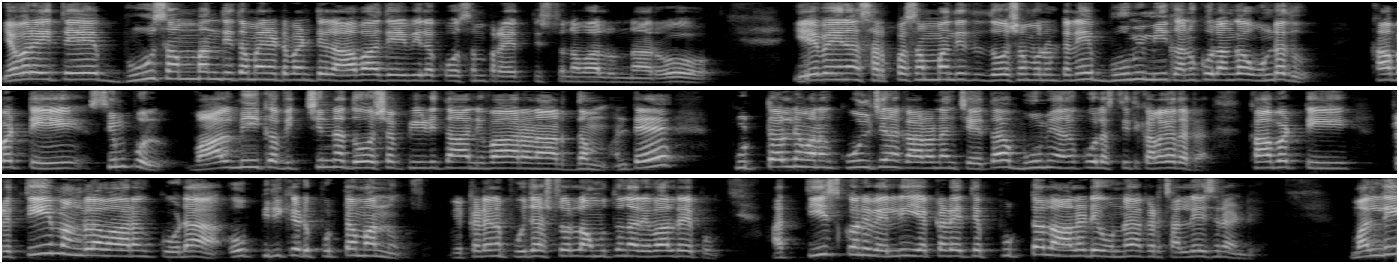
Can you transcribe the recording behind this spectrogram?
ఎవరైతే భూ సంబంధితమైనటువంటి లావాదేవీల కోసం ప్రయత్నిస్తున్న వాళ్ళు ఉన్నారో ఏవైనా సర్ప సంబంధిత దోషములు ఉంటేనే భూమి మీకు అనుకూలంగా ఉండదు. కాబట్టి సింపుల్ వాల్మీక విచ్ఛిన్న దోష పీడిత నివారణార్థం. అంటే పుట్టల్ని మనం కూల్చిన కారణం చేత భూమి అనుకూల స్థితి కలగదట. కాబట్టి ప్రతి మంగళవారం కూడా ఓ పిరికెడు పుట్టమన్ను ఎక్కడైనా పూజా స్టోర్లో అమ్ముతున్నారు ఇవాళ రేపు అది తీసుకొని వెళ్ళి ఎక్కడైతే పుట్టలు ఆల్రెడీ ఉన్నాయో అక్కడ చల్లేసిరండి. మళ్ళీ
